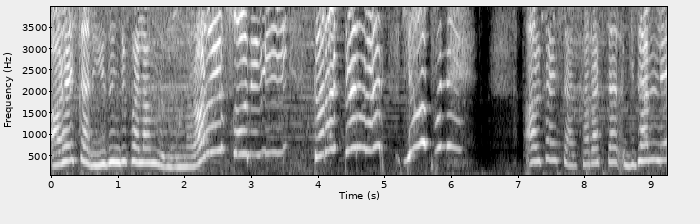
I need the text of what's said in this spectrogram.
Arkadaşlar yüzüncü falandır bunlar. Ara efsanevi karakter ver. Ya bu ne? Arkadaşlar karakter gizemli.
